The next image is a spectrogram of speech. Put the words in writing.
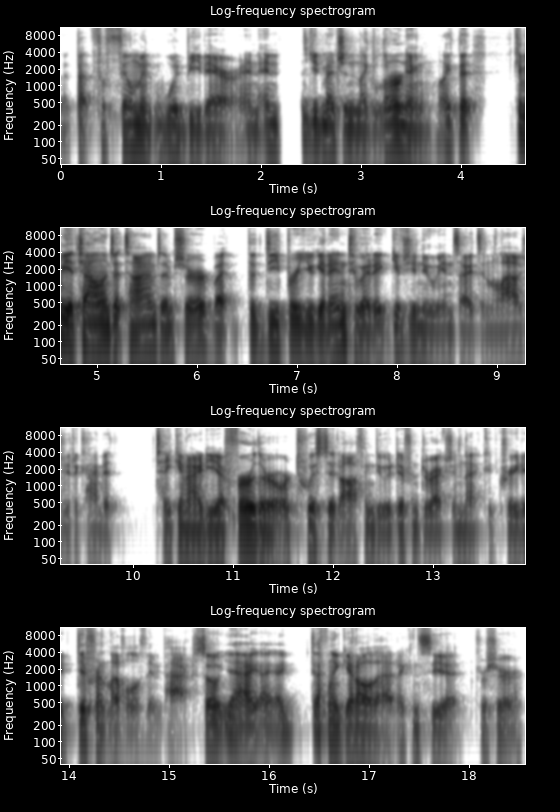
that, that fulfillment would be there and and you'd mentioned like learning like that can be a challenge at times i'm sure but the deeper you get into it it gives you new insights and allows you to kind of take an idea further or twist it off into a different direction that could create a different level of impact. So, yeah, I, I definitely get all that. I can see it for sure.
